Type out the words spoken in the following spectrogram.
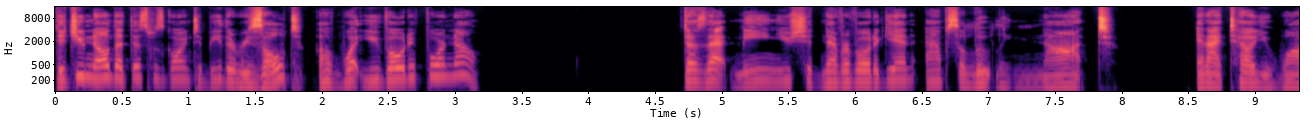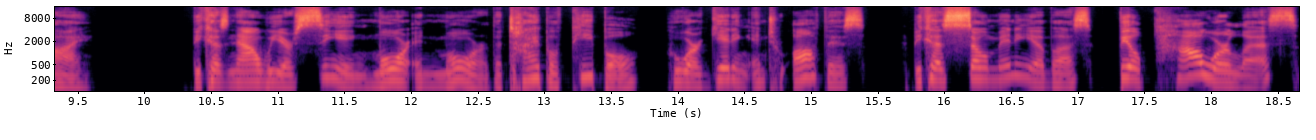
Did you know that this was going to be the result of what you voted for? No. Does that mean you should never vote again? Absolutely not. And I tell you why. Because now we are seeing more and more the type of people who are getting into office because so many of us feel powerless.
